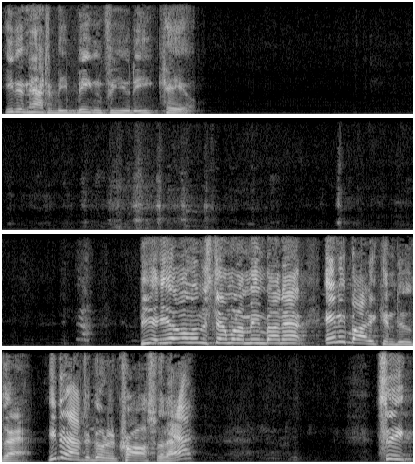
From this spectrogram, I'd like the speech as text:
He didn't have to be beaten for you to eat kale. You, you don't understand what I mean by that? Anybody can do that. He didn't have to go to the cross for that. See,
